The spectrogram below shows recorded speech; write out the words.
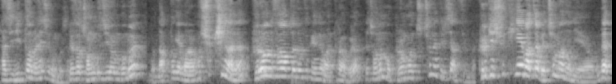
다시 리턴을 해주는 거죠. 그래서 정부 지원금을 뭐 나쁘게 말하면 슈킹하는 그런 사업자들도 굉장히 많더라고요. 근데 저는 뭐 그런 건 추천해드리지 않습니다. 그렇게 슈킹해봤자 몇 천만 원이에요. 근데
